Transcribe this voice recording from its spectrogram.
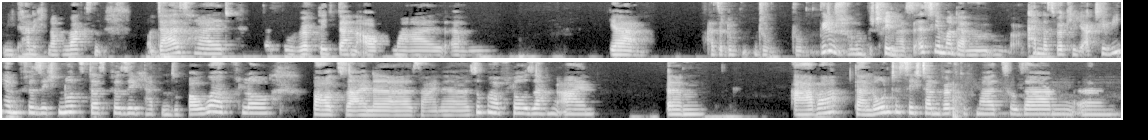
wie kann ich noch wachsen. Und da ist halt, dass du wirklich dann auch mal, ähm, ja, also du, du, du, wie du schon beschrieben hast, ist jemand, der kann das wirklich aktivieren für sich, nutzt das für sich, hat einen super Workflow, baut seine, seine Superflow-Sachen ein. Ähm, aber da lohnt es sich dann wirklich mal zu sagen, ähm,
